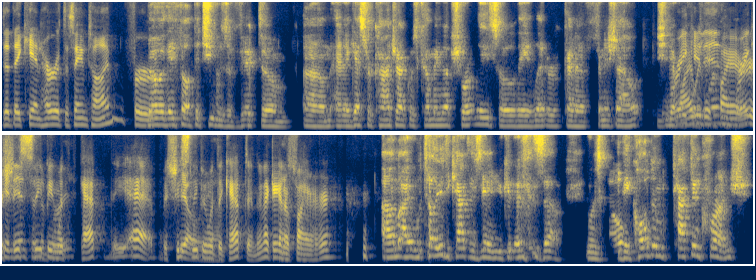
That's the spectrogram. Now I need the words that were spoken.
Did they can her at the same time? For No, they felt that she was a victim, um, and I guess her contract was coming up shortly, so they let her kind of finish out. She never. Break Why would they in- fire her? She's into the sleeping with bridge? cap. Yeah, but she's Yeah, sleeping with the captain. They're not going to That's fire her. Um, I will tell you the captain's name. You can edit this out. It was Oh. they called him Captain Crunch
